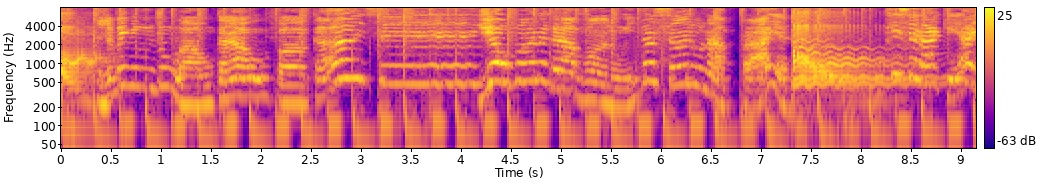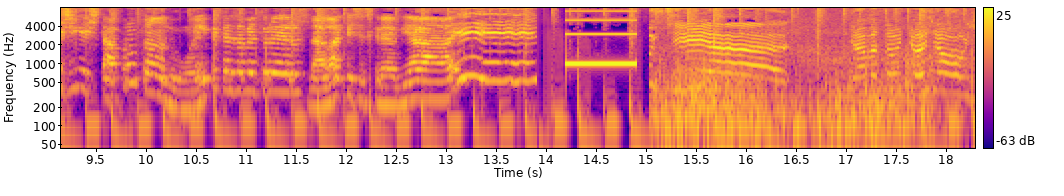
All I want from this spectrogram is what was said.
Seja bem-vindo ao canal Foca Giovana gravando e dançando na praia? O que será que a Gia está aprontando, hein, pequenos aventureiros? Dá like e se inscreve aí! Bom dia! Gravação de hoje é onde,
